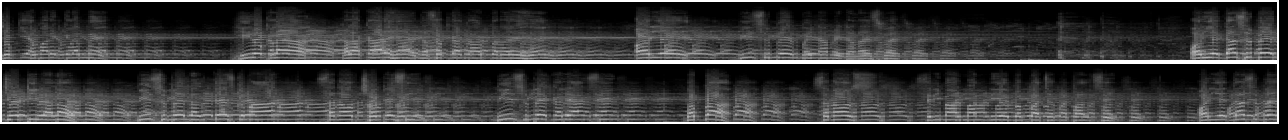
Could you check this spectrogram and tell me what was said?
जो कि हमारे क्लब में हीरो कला, कलाकार हैं दशरथ का काम कर रहे हैं। और ये बीस रुपए भाई नाम नहीं डाला इसमें और ये दस रुपए ज्योति डाला बीस रुपए ललतेश कुमार सनौर छोटे सिंह, बीस रुपए कल्याण सिंह, बब्बा सनौर श्रीमान माननीय बब्बा चंद्रपाल सिंह। और ये दस रुपए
